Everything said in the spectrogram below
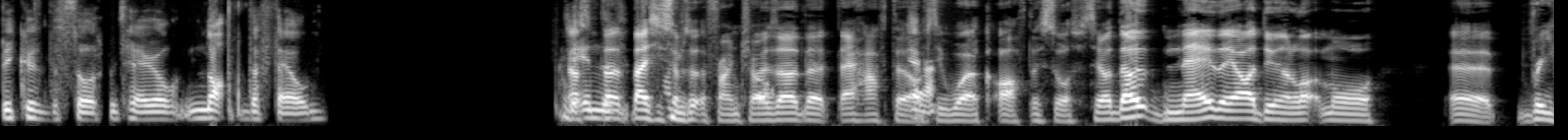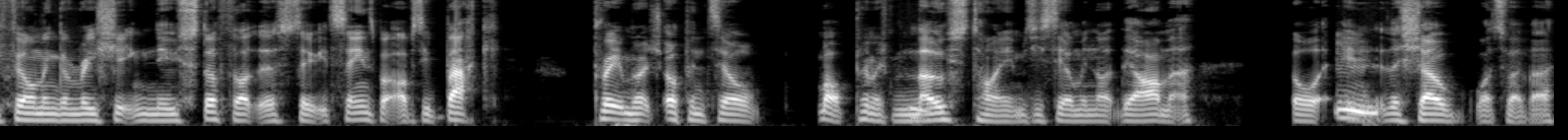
because of the source material, not the film. That's, that basically sums up the franchise, though, that they have to Yeah. obviously work off the source material. Though now they are doing a lot more uh, refilming and reshooting new stuff, like the suited scenes. But obviously, back pretty much up until well, pretty much Mm. most times you see them in like the armor or in the show whatsoever.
